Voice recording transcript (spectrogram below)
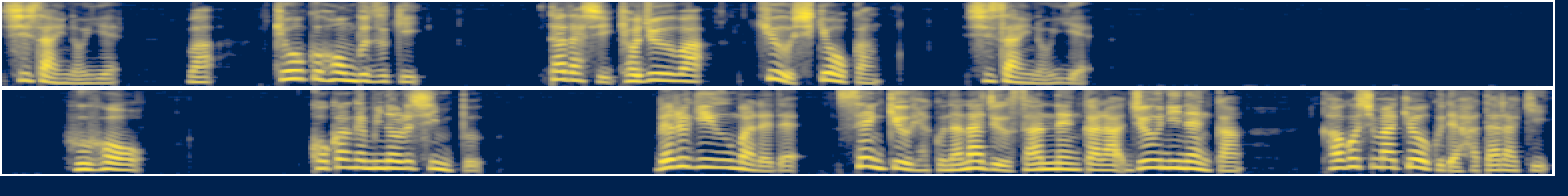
司祭の家は教区本部好き。ただし居住は旧司教官司祭の家。不法。木陰実神父ベルギー生まれで1973年から12年間鹿児島教区で働き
